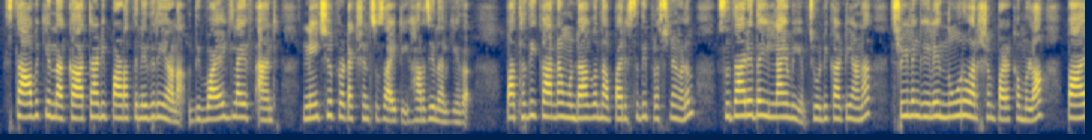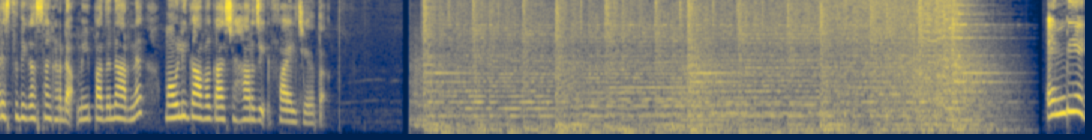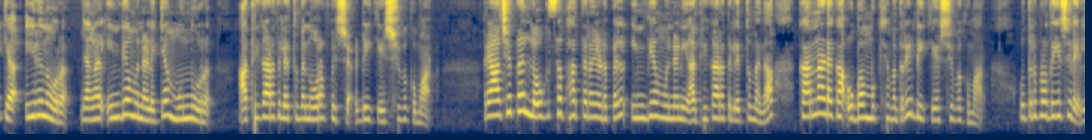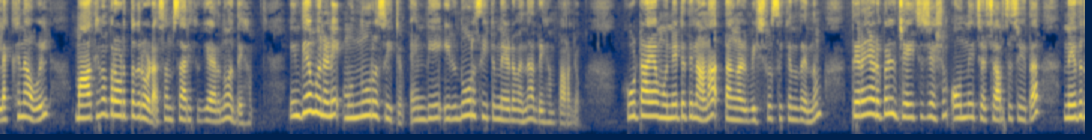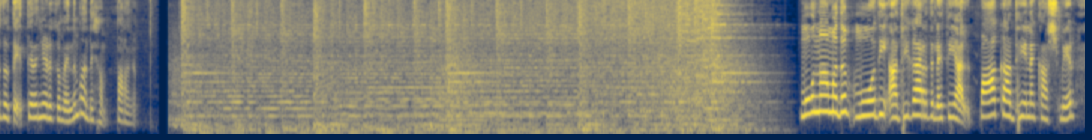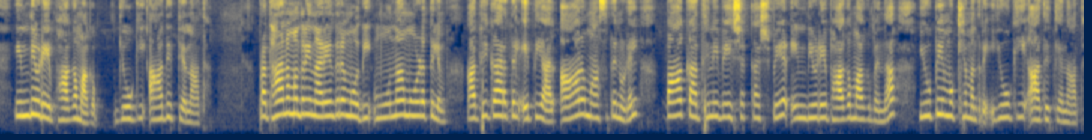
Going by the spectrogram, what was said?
സ്ഥാപിക്കുന്ന കാറ്റാടിപ്പാടത്തിനെതിരെയാണ് the wild life and nature protection society ഹർജി നൽകിയത്. പദ്ധതി കാരണം ഉണ്ടാകുന്ന പരിസ്ഥിതി പ്രശ്നങ്ങളും സുതാര്യതയില്ലായ്മയും ചൂണ്ടിക്കാട്ടിയാണ് ശ്രീലങ്കയിലെ നൂറ് വർഷം പഴക്കമുള്ള പാരിസ്ഥിതിക സംഘടന മെയ് പതിനാറിന് മൌലികാവകാശ ഹർജി ഫയൽ ചെയ്തത്. എൻ ഡി എക്ക് ഇരുന്നൂറ് ഞങ്ങൾ ഇന്ത്യ മുന്നണിക്ക് മുന്നൂറ് അധികാരത്തിലെത്തുമെന്ന് ഉറപ്പിച്ച് ഡി കെ ശിവകുമാർ. രാജ്യത്ത് ലോക്സഭാ തെരഞ്ഞെടുപ്പിൽ ഇന്ത്യ മുന്നണി അധികാരത്തിലെത്തുമെന്ന് കർണാടക ഉപമുഖ്യമന്ത്രി ഡി കെ ശിവകുമാർ. ഉത്തർപ്രദേശിലെ ലഖ്നൌവിൽ മാധ്യമപ്രവർത്തകരോട് സംസാരിക്കുകയായിരുന്നു അദ്ദേഹം. ഇന്ത്യ മുന്നണി മുന്നൂറ് സീറ്റും എൻ ഡി എ ഇരുന്നൂറ് സീറ്റും നേടുമെന്ന് അദ്ദേഹം പറഞ്ഞു. കൂട്ടായ മുന്നേറ്റത്തിലാണ് തങ്ങൾ വിശ്വസിക്കുന്നതെന്നും തിരഞ്ഞെടുപ്പിൽ ജയിച്ച ശേഷം ഒന്നിച്ച് ചർച്ച ചെയ്ത് നേതൃത്വത്തെ തിരഞ്ഞെടുക്കുമെന്നും അദ്ദേഹം പറഞ്ഞു. മൂന്നാമതും മോദി അധികാരത്തിലെത്തിയാൽ പാക് അധീന കാശ്മീർ ഇന്ത്യയുടെ ഭാഗമാകും. യോഗി ആദിത്യനാഥ്. പ്രധാനമന്ത്രി നരേന്ദ്രമോദി മൂന്നാം ഊഴത്തിലും അധികാരത്തിൽ എത്തിയാൽ ആറ് മാസത്തിനുള്ളിൽ പാക് അധിനിവേശ കശ്മീർ ഇന്ത്യയുടെ ഭാഗമാകുമെന്ന് യു പി മുഖ്യമന്ത്രി യോഗി ആദിത്യനാഥ്.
